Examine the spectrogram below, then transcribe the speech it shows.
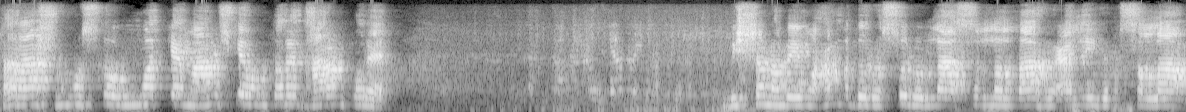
তারা সমস্ত উম্মতকে, মানুষকে অন্তরে ধারণ করেন বিশ্বনবী মোহাম্মদ রসুল্লাহ সাল্লাহ আলহিসাল্লাম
